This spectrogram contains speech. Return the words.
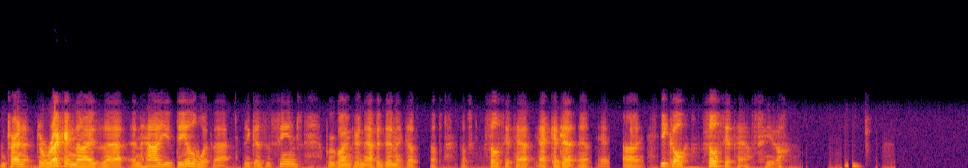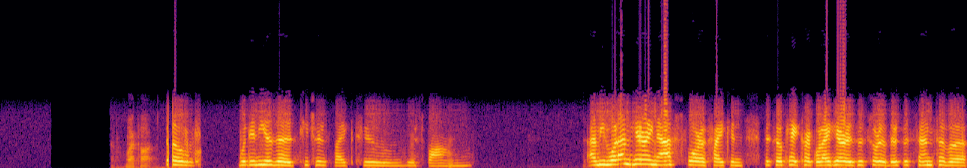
I'm trying to, to recognize that and how you deal with that, because it seems we're going through an epidemic of of, of sociopath, academic, uh, eco sociopaths, you know. My thought. So, would any of the teachers like to respond? I mean, what I'm hearing asked for, if I can, it's okay, Kirk, what I hear is this sort of, there's a sense of a,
